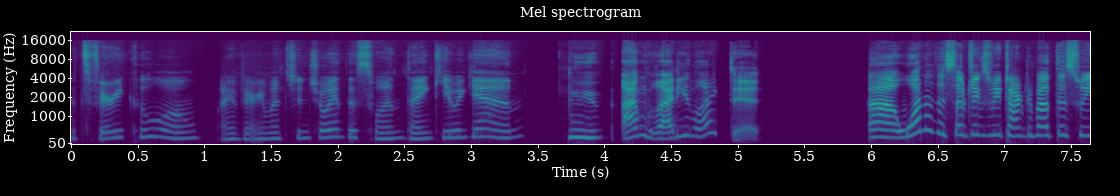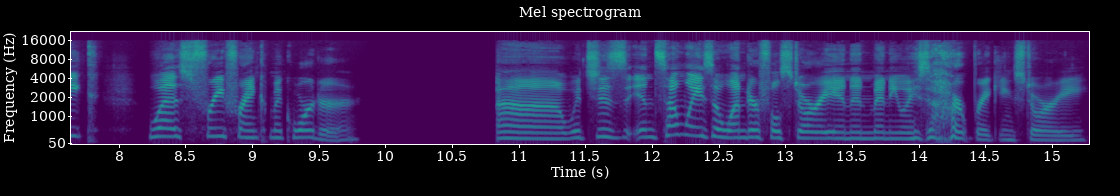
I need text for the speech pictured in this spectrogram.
it's very cool i very much enjoyed this one thank you again I'm glad you liked it. Uh, one of the subjects we talked about this week was Free Frank McWhorter, uh, which is in some ways a wonderful story and in many ways a heartbreaking story.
